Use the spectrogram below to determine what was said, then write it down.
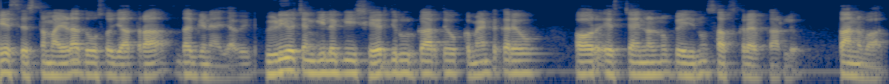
ਇਹ ਸਿਸਟਮ ਆ ਜਿਹੜਾ 200 ਯਾਤਰਾ ਦਾ ਗਿਣਿਆ ਜਾਵੇਗਾ। ਵੀਡੀਓ ਚੰਗੀ ਲੱਗੀ ਸ਼ੇਅਰ ਜ਼ਰੂਰ ਕਰ ਦਿਓ ਕਮੈਂਟ ਕਰਿਓ ਔਰ ਇਸ ਚੈਨਲ ਨੂੰ ਪੇਜ ਨੂੰ ਸਬਸਕ੍ਰਾਈਬ ਕਰ ਲਿਓ। ਧੰਨਵਾਦ।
